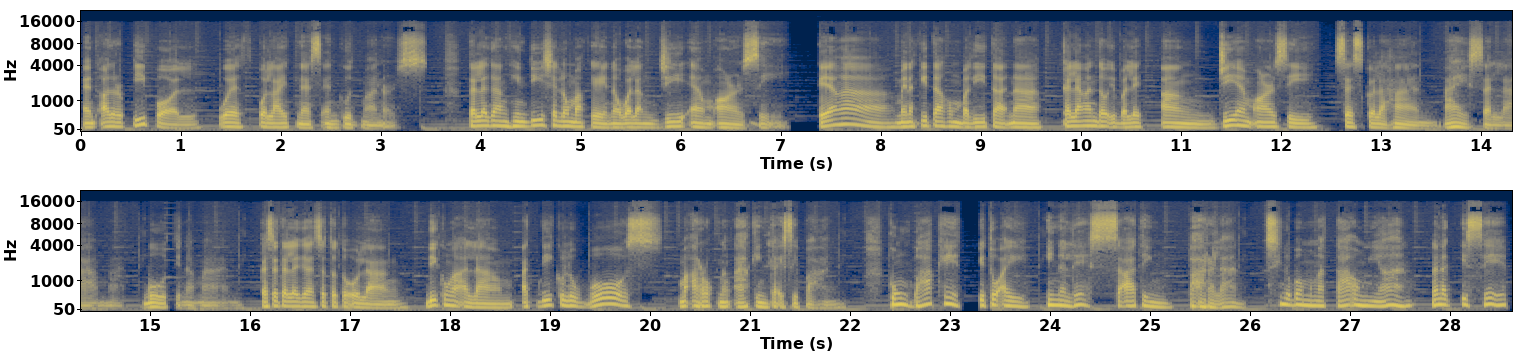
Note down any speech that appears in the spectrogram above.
and other people with politeness and good manners. Talagang hindi siya lumaki na walang GMRC. Kaya nga, may nakita akong balita na kailangan daw ibalik ang GMRC sa eskwelahan. Ay, salamat. Buti naman. Kasi talaga sa totoo lang, di ko nga alam at di ko lubos maarok ng aking kaisipan kung bakit ito ay inalis sa ating paaralan. Sino bang mga taong yan na nag-isip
